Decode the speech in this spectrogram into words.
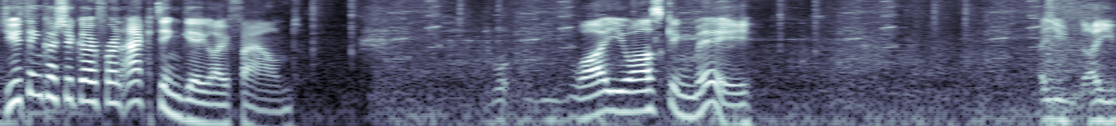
Do you think I should go for an acting gig I found? Why are you asking me? Are you, are you,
